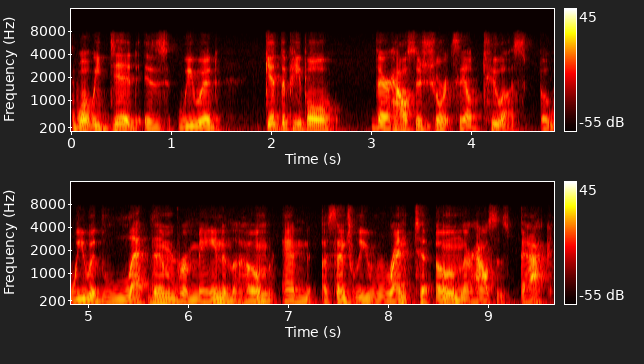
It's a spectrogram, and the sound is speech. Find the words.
what we did is we would get the people their houses short sailed to us, but we would let them remain in the home and essentially rent to own their houses back.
